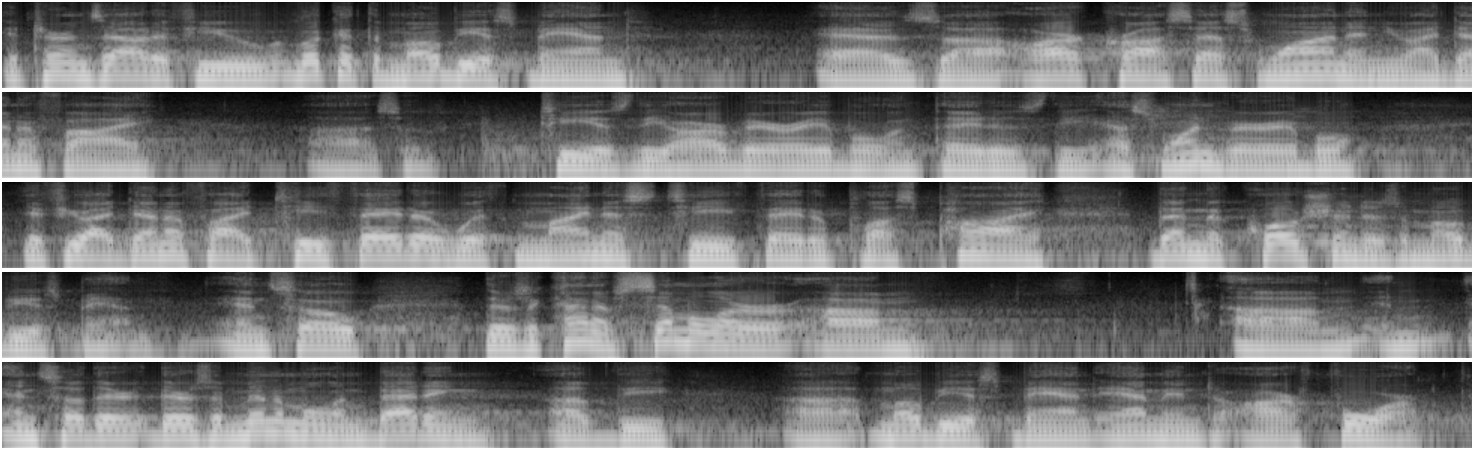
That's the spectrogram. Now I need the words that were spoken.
it turns out if you look at the Mobius band as uh, R cross S1 and you identify, uh, so T is the R variable and theta is the S1 variable, if you identify T theta with minus T theta plus pi, then the quotient is a Mobius band. And so there's a kind of similar, um, um, and, and, so there, there's a minimal embedding of the uh, Mobius band M into R4,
